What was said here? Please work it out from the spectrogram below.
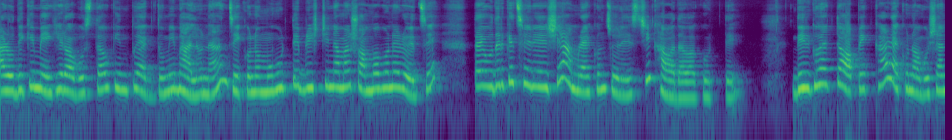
আর ওদিকে মেঘের অবস্থাও কিন্তু একদমই ভালো না। যে কোনো মুহূর্তে বৃষ্টি নামার সম্ভাবনা রয়েছে, তাই ওদেরকে ছেড়ে এসে আমরা এখন চলে এসেছি খাওয়া দাওয়া করতে। দীর্ঘ একটা অপেক্ষার এখন অবসান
